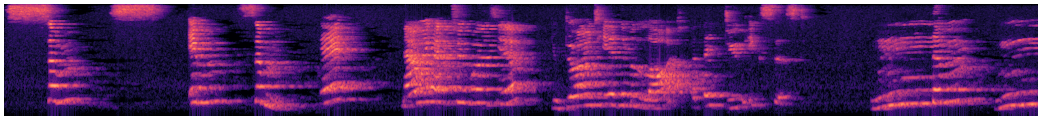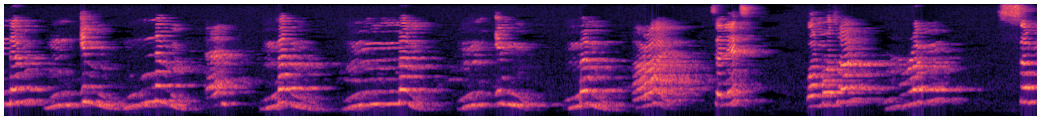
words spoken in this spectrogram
Sim. Sim. Sim. Okay? Eh? Now we have two words here. You don't hear them a lot, but they do exist. num, num, im, num, and mum, mum, im, mum. Alright, so let's, one more time, rum, sum,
